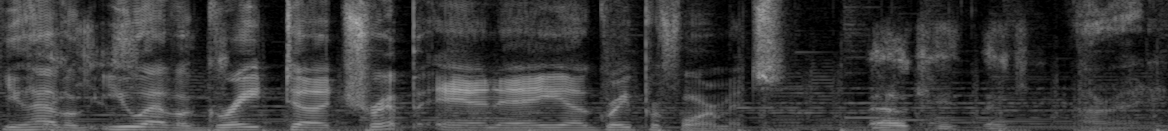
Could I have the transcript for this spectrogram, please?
You have thank a you, you have a great uh, trip and a, a, uh, great performance. Okay, thank you. All righty.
